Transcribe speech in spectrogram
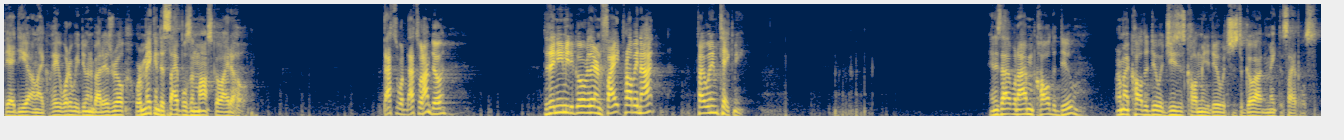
the idea on like, hey, what are we doing about Israel? We're making disciples in Moscow, Idaho. That's what that's what I'm doing. Do they need me to go over there and fight? Probably not. Probably wouldn't even take me. And is that what I'm called to do? Or am I called to do what Jesus called me to do, which is to go out and make disciples?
